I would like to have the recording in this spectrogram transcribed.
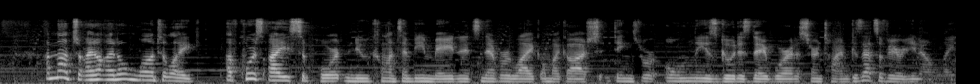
I'm not. I don't. I don't want to like. Of course, I support new content being made, and it's never like, oh my gosh, things were only as good as they were at a certain time, because that's a very, you know, like,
